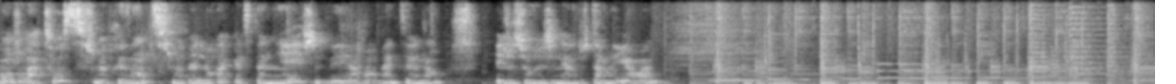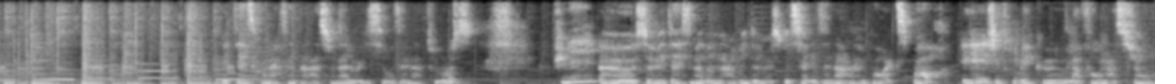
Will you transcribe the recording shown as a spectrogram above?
Bonjour à tous, je me présente, je m'appelle Laura Castagnier, je vais avoir 21 ans et je suis originaire du Tarn-et-Garonne. BTS Commerce International au lycée Ozen à Toulouse. Puis euh, ce BTS m'a donné envie de me spécialiser dans l'import-export et j'ai trouvé que la formation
